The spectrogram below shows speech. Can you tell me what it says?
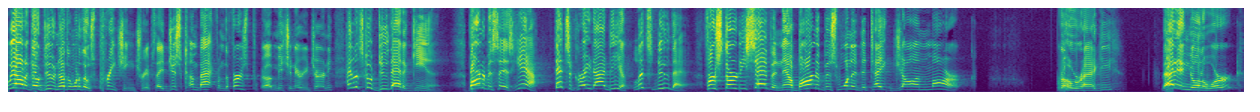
we ought to go do another one of those preaching trips. They had just come back from the first uh, missionary journey. Hey, let's go do that again. Barnabas says, Yeah, that's a great idea. Let's do that. Verse 37 Now Barnabas wanted to take John Mark. Bro, Raggy, that ain't going to work.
